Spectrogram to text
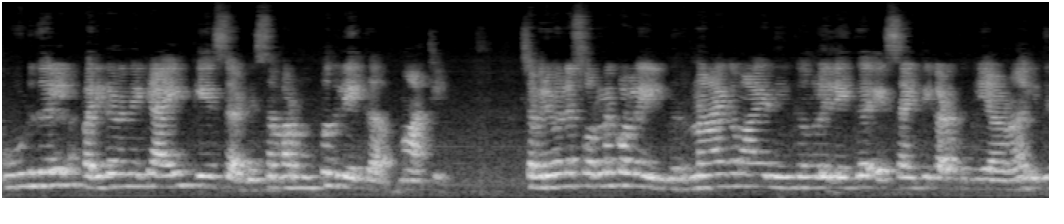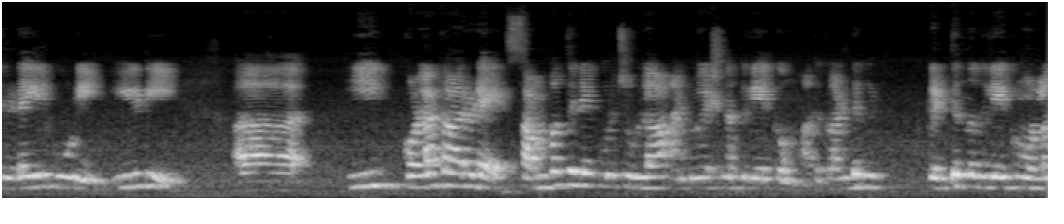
കൂടുതൽ പരിഗണനയ്ക്കായി കേസ് ഡിസംബർ മുപ്പതിലേക്ക് മാറ്റി. ശബരിമല സ്വർണക്കൊള്ളയിൽ നിർണായകമായ നീക്കങ്ങളിലേക്ക് എസ് ഐ ടി കടക്കുകയാണ്. ഇതിനിടയിൽ കൂടി ഇ ഡി ഈ കൊള്ളക്കാരുടെ സമ്പത്തിനെ കുറിച്ചുള്ള അന്വേഷണത്തിലേക്കും അത് കണ്ടു കെട്ടുന്നതിലേക്കുമുള്ള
